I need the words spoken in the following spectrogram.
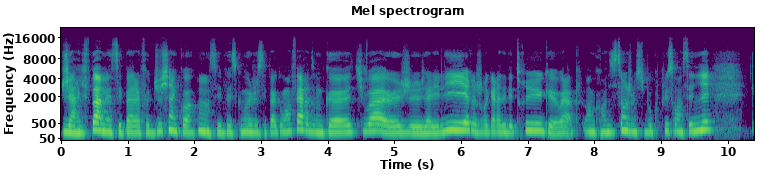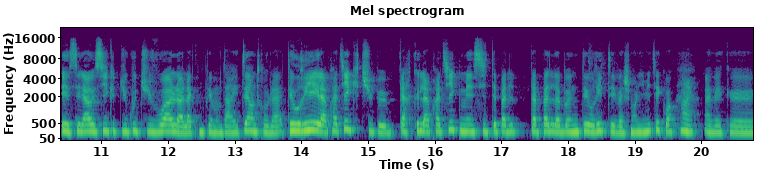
j'y arrive pas, mais c'est pas la faute du chien, quoi. Mm. C'est parce que moi, je sais pas comment faire. Donc, euh, tu vois, euh, j'allais lire, je regardais des trucs. euh, voilà, en grandissant, je me suis beaucoup plus renseignée. Et c'est là aussi que du coup tu vois la, la complémentarité entre la théorie et la pratique. Tu peux faire que de la pratique, mais si t'es pas de- t'as pas de la bonne théorie, t'es vachement limité quoi Ouais. avec, euh,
